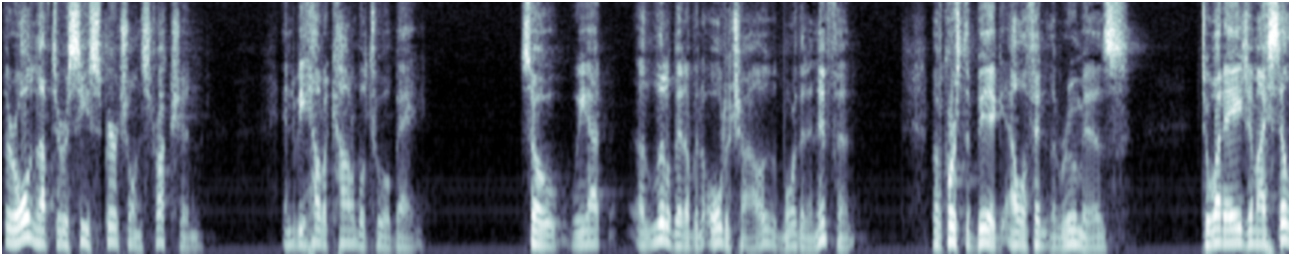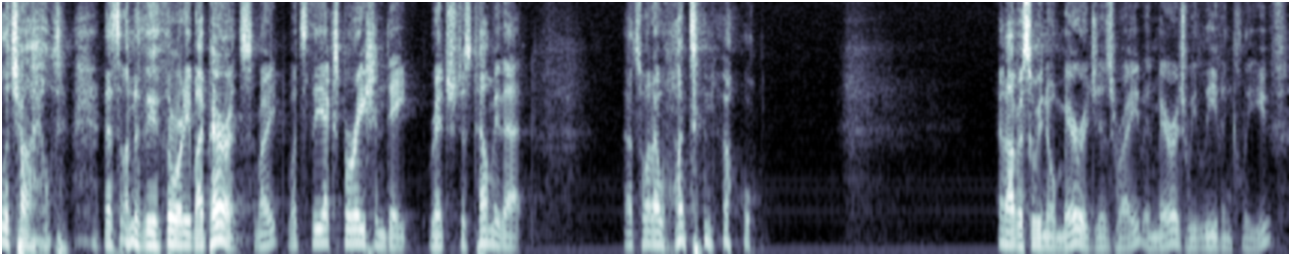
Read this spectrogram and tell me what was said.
they're old enough to receive spiritual instruction and to be held accountable to obey. So we got a little bit of an older child, more than an infant. But of course, the big elephant in the room is to what age am I still a child that's under the authority of my parents, right? What's the expiration date, Rich? Just tell me that. That's what I want to know. And obviously, we know marriage is, right? In marriage, we leave and cleave,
